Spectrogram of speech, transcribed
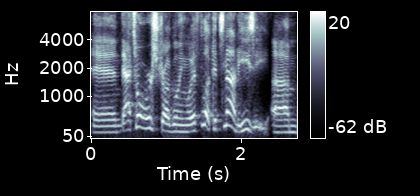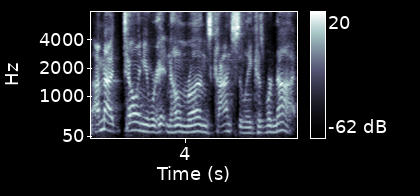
And that's what we're struggling with. Look, it's not easy. Um, I'm not telling you we're hitting home runs constantly because we're not.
